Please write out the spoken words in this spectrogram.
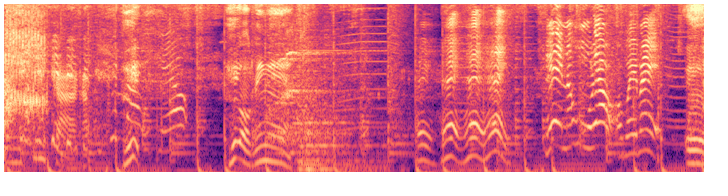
ยนกิ้งก่าครับ เฮ้ย เฮ้ย ออกได้ไงอะเฮ้ยเฮ้ยเฮ้ยเฮ้ยเฮ้ยน้องหูแล้วเอาไปไปเออ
